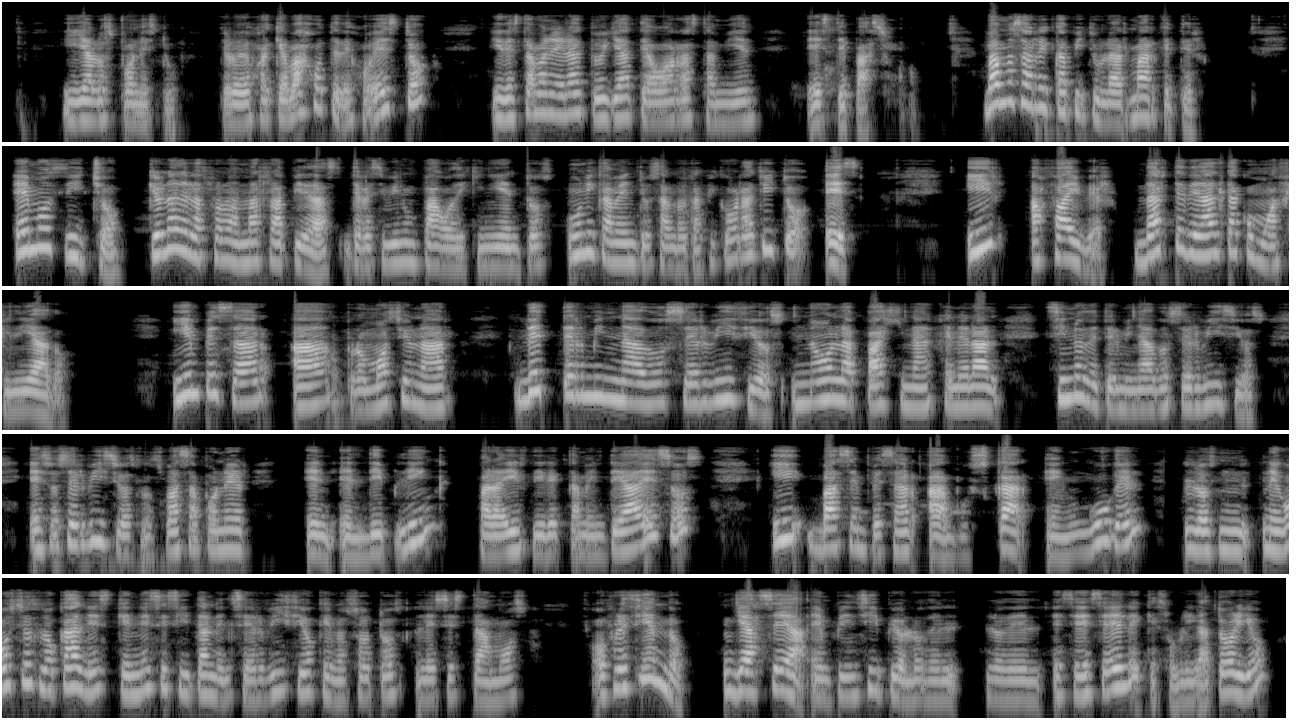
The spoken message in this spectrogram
Y ya los pones tú. Te lo dejo aquí abajo. Te dejo esto. Y de esta manera tú ya te ahorras también este paso. Vamos a recapitular, marketer. Hemos dicho que una de las formas más rápidas de recibir un pago de 500 únicamente usando tráfico gratuito es ir a Fiverr, darte de alta como afiliado y empezar a promocionar determinados servicios, no la página en general, sino determinados servicios. Esos servicios los vas a poner en el deep link para ir directamente a esos y vas a empezar a buscar en Google los negocios locales que necesitan el servicio que nosotros les estamos ofreciendo. Ya sea en principio lo del, SSL, que es obligatorio,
